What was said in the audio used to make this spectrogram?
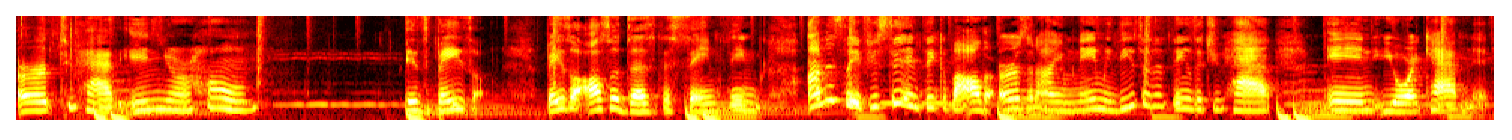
herb to have in your home is basil. Basil also does the same thing. Honestly, if you sit and think about all the herbs that I am naming, these are the things that you have in your cabinet.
